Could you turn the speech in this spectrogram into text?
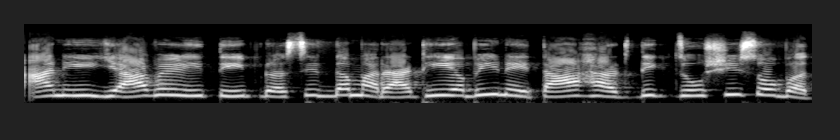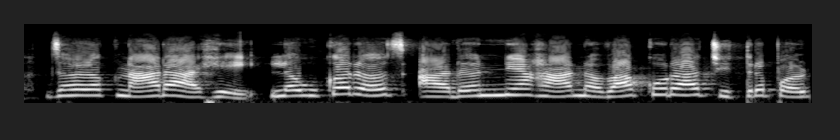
आणि यावेळी ती प्रसिद्ध मराठी अभिनेता हार्दिक जोशी सोबत झळकणार आहे. लवकरच आरण्य हा नवा कोरा चित्रपट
